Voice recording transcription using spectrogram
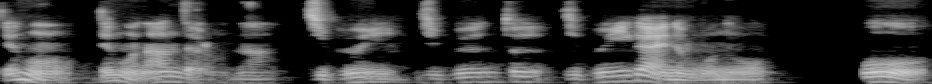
でも、でもなんだろうな、自分、自分と、自分以外のものを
